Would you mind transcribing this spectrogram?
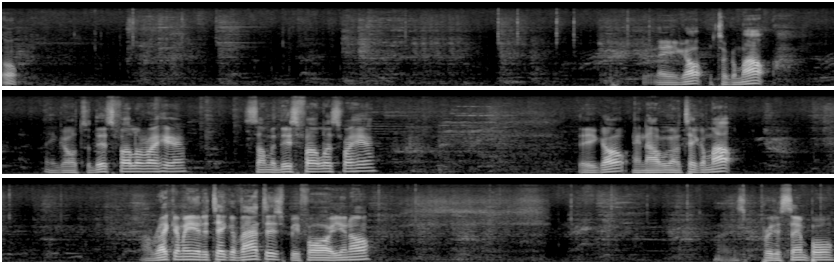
Oh. There you go. Took them out. And go to this fella right here. Some of these fellas right here. There you go. And now we're going to take them out. I recommend you to take advantage before, you know. It's pretty simple.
